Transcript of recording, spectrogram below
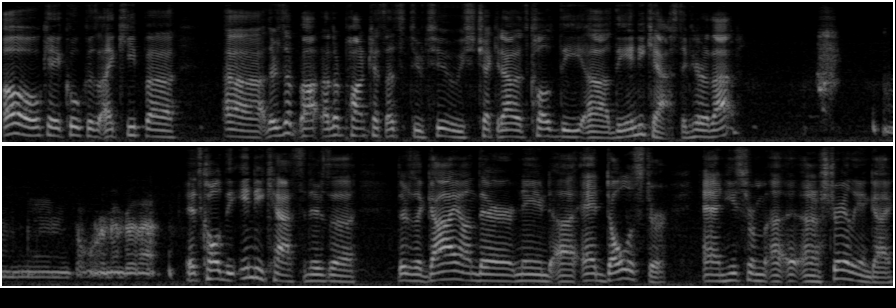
Oh, okay, cool. Because I keep uh. Uh, there's a po- other podcast let's do too. You should check it out. It's called the uh, the IndieCast. Have you heard of that? Mm, don't remember that. It's called the IndieCast. And there's a there's a guy on there named uh, Ed Dollister, and he's from uh, an Australian guy,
